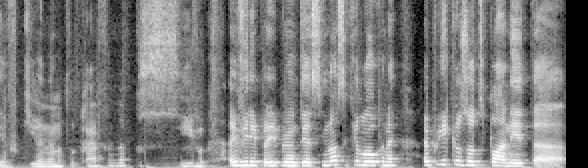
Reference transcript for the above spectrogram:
eu fiquei olhando pro cara falei, não é possível. Aí eu virei pra ele e perguntei assim, nossa, que louco, né? Mas por que, que os outros planetas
